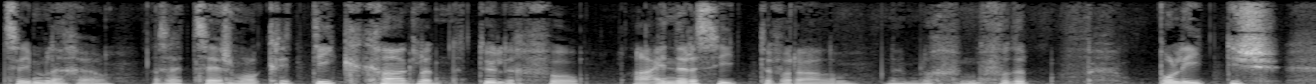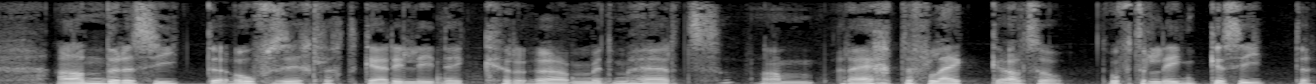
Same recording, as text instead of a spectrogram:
Ziemlich, ja. Es hat zuerst mal Kritik gehagelt, natürlich von einer Seite vor allem, nämlich von der politisch anderen Seite. Offensichtlich der Gary Lineker äh, mit dem Herz am rechten Fleck, also auf der linken Seite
